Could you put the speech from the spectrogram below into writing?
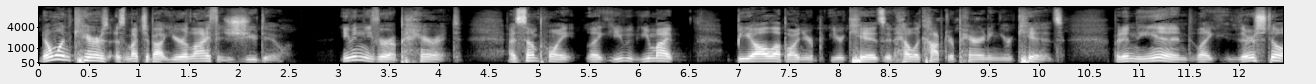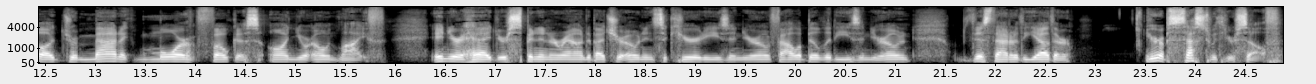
No one cares as much about your life as you do even if you're a parent. At some point like you you might be all up on your your kids and helicopter parenting your kids but in the end, like there's still a dramatic more focus on your own life. In your head, you're spinning around about your own insecurities and your own fallibilities and your own this, that, or the other. You're obsessed with yourself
